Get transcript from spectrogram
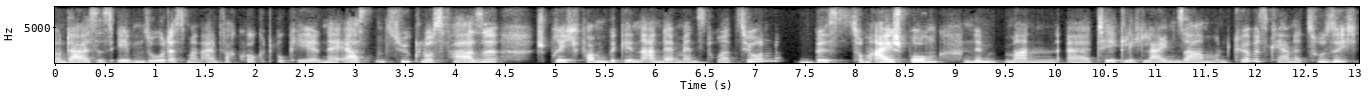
Und da ist es eben so, dass man einfach guckt, okay, in der ersten Zyklusphase, sprich vom Beginn an der Menstruation bis zum Eisprung, nimmt man äh, täglich Leinsamen und Kürbiskerne zu sich.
